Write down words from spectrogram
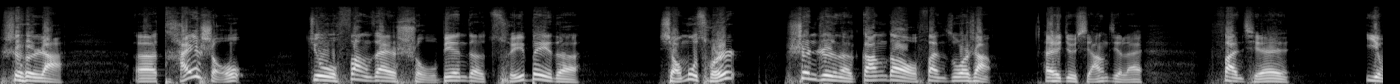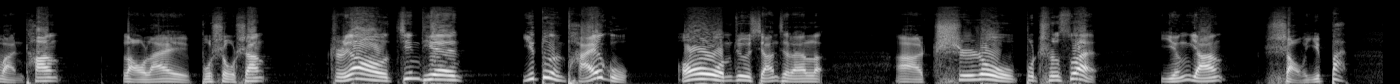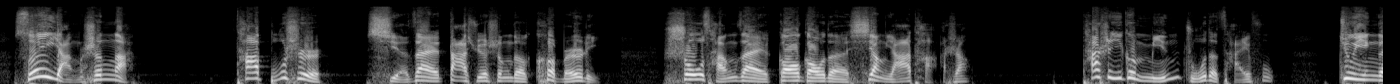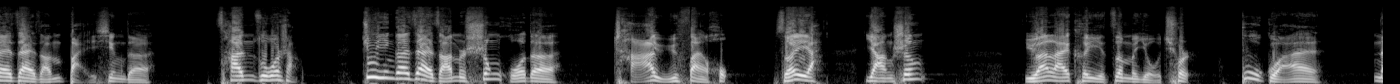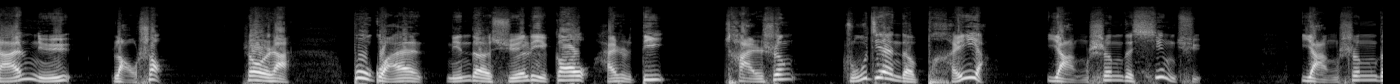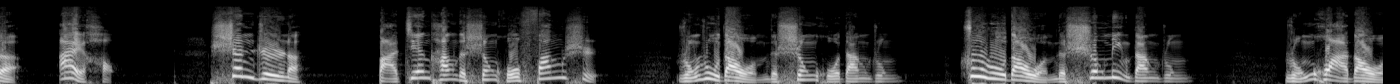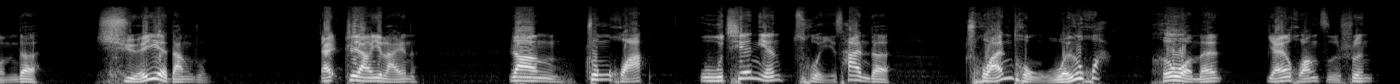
是不是啊？呃，抬手就放在手边的捶背的小木锤儿，甚至呢刚到饭桌上。哎，就想起来，饭前一碗汤，老来不受伤。只要今天一顿排骨，哦，我们就想起来了，啊，吃肉不吃蒜，营养少一半。所以养生啊，它不是写在大学生的课本里，收藏在高高的象牙塔上。它是一个民族的财富，就应该在咱们百姓的餐桌上，就应该在咱们生活的茶余饭后。所以呀，养生原来可以这么有趣儿，不管男女老少，是不是啊？不管您的学历高还是低，产生逐渐的培养养生的兴趣。养生的爱好，甚至呢，把健康的生活方式融入到我们的生活当中，注入到我们的生命当中，融化到我们的血液当中。哎，这样一来呢，让中华五千年璀璨的传统文化和我们炎黄子孙。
